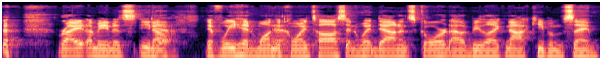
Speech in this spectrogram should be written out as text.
right? I mean, it's you know, Yeah. if we had won Yeah. the coin toss and went down and scored, I would be like, "Nah, keep them the same."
